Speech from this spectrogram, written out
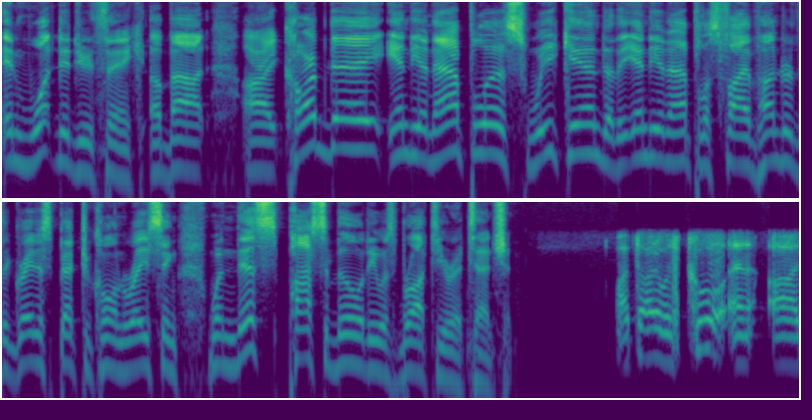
and what did you think about, all right, Carb Day, Indianapolis weekend of the Indianapolis 500, the greatest spectacle in racing, when this possibility was brought to your attention? I thought it was cool. And uh,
